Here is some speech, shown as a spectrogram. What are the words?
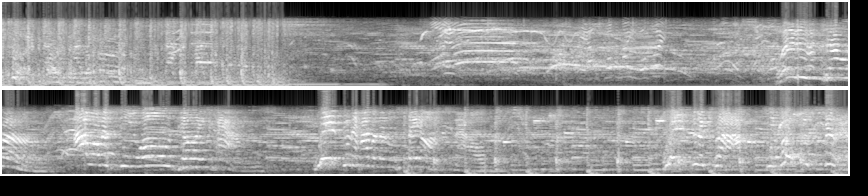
Ladies and gentlemen, I want to see you all join hands. We're going to have a little seance now. We're going to try to the spirit.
